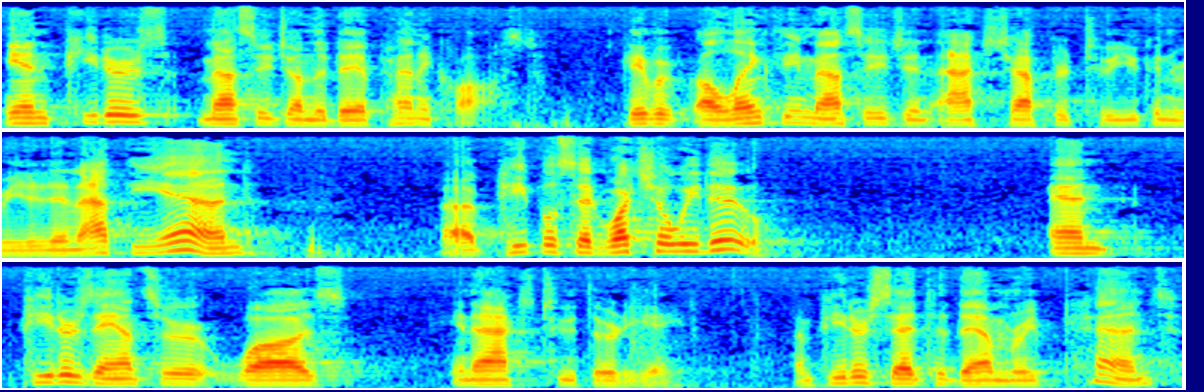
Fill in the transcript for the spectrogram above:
in Peter's message on the day of Pentecost. Gave a, a lengthy message in Acts chapter 2. You can read it. And at the end, uh, people said, What shall we do? And Peter's answer was in Acts 2:38. And Peter said to them, "Repent."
